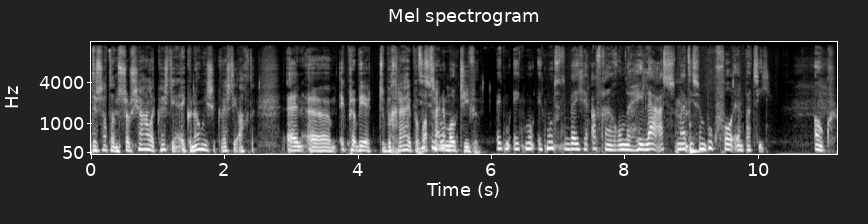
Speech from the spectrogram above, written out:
er zat een sociale kwestie, een economische kwestie achter. En uh, ik probeer te begrijpen, wat zijn de motieven? Ik, ik, ik moet het een beetje af gaan ronden, helaas. Maar het is een boek vol empathie. Ook.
